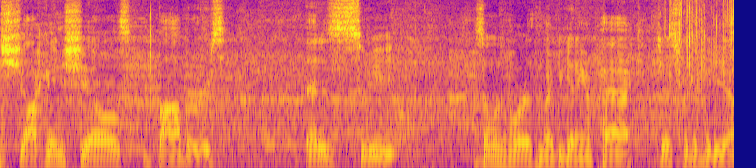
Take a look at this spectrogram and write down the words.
Shotgun shells bobbers. That is sweet. Someone's worth might be getting a pack just for the video.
